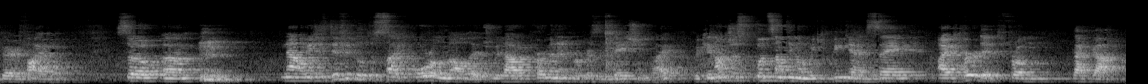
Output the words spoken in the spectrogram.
verifiable. So, um, Now, it is difficult to cite oral knowledge without a permanent representation, right? We cannot just put something on Wikipedia and say, I heard it from that guy,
